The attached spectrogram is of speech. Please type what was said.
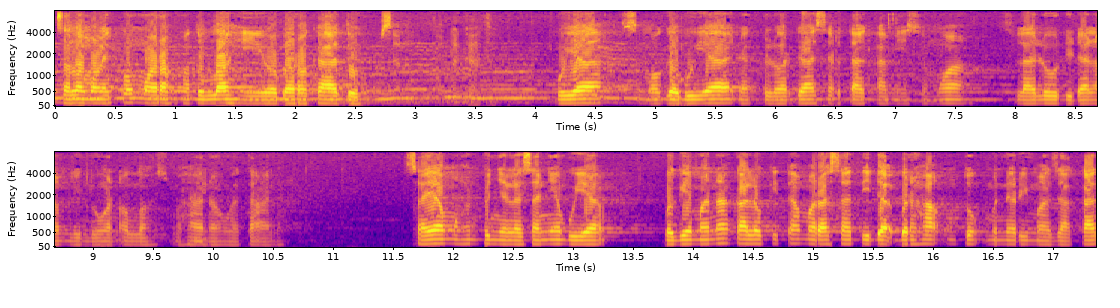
Assalamualaikum warahmatullahi wabarakatuh. Buya, semoga Buya dan keluarga serta kami semua selalu di dalam lindungan Allah Subhanahu wa taala. Saya mohon penjelasannya Buya, bagaimana kalau kita merasa tidak berhak untuk menerima zakat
